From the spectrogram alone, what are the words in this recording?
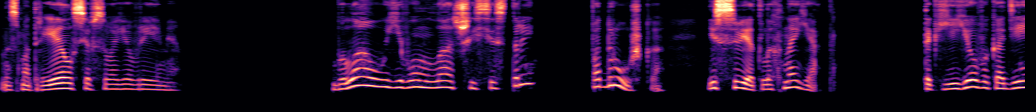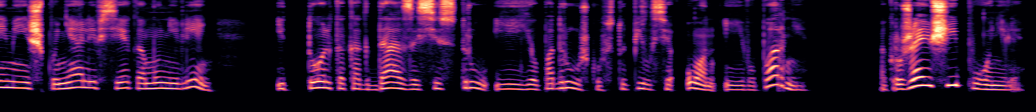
насмотрелся в свое время. Была у его младшей сестры подружка из светлых наяд. Так ее в академии шпыняли все, кому не лень, и только когда за сестру и ее подружку вступился он и его парни, окружающие поняли,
